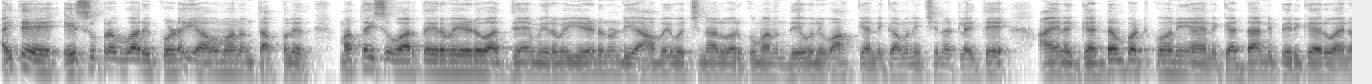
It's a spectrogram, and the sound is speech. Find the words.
అయితే యేసు ప్రభు వారికి కూడా ఈ అవమానం తప్పలేదు. మత్తైసు వార్త ఇరవై ఏడవ అధ్యాయం ఇరవై ఏడు నుండి యాభై వచనాల వరకు మనం దేవుని వాక్యాన్ని గమనించినట్లయితే ఆయన గడ్డం పట్టుకొని ఆయన గడ్డాన్ని పెరిగారు. ఆయన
